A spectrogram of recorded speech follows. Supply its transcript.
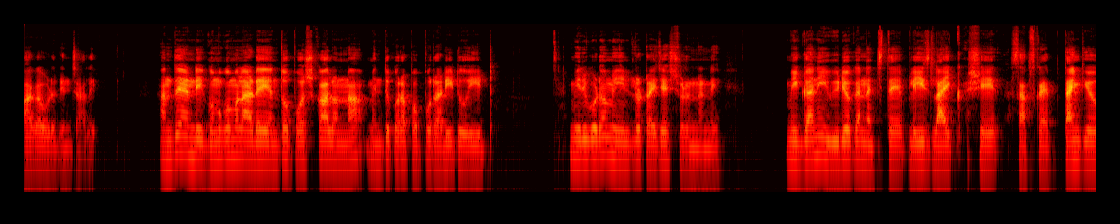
బాగా ఉడికించాలి. అంతే అండి. గుమగుమలాడే ఎంతో పోషకాలున్న మెంతికూర పప్పు రెడీ టు ఈట్ మీరు కూడా మీ ఇంట్లో ట్రై చేసి చూడండి మీకు కానీ ఈ వీడియో కానీ నచ్చితే please like share subscribe thank you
